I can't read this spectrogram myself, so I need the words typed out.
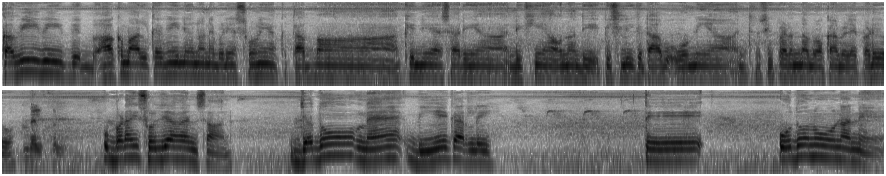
ਕਵੀ ਵੀ ਬ- ਕਮਾਲ ਕਵੀ ਨੇ। ਉਹਨਾਂ ਨੇ ਬੜੀਆਂ ਸੋਹਣੀਆਂ ਕਿਤਾਬਾਂ ਕਿੰਨੀਆਂ ਸਾਰੀਆਂ ਲਿਖੀਆਂ। ਉਹਨਾਂ ਦੀ ਪਿਛਲੀ ਕਿਤਾਬ ਓਮੀਆਂ ਤੁਸੀਂ ਪੜ੍ਹਨ ਦਾ ਮੌਕਾ ਮਿਲੇ ਪੜ੍ਹਿਓ। ਬਿਲਕੁਲ। ਉਹ ਬੜਾ ਹੀ ਸੁਲਝਿਆ ਹੋਇਆ ਇਨਸਾਨ। ਜਦੋਂ ਮੈਂ ਬੀਏ ਕਰ ਲਈ ਤੇ ਉਦੋਂ ਨੂੰ ਉਹਨਾਂ ਨੇ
